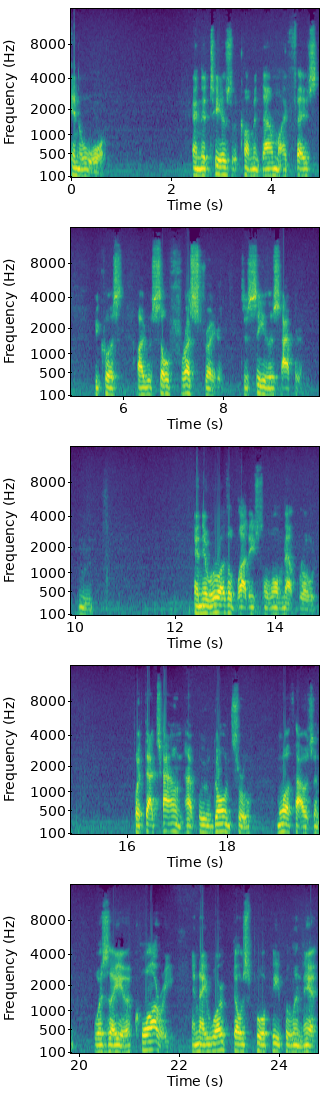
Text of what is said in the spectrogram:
in the war and the tears were coming down my face because I was so frustrated to see this happen. Hmm. And there were other bodies along that road. But that town we were going through, Mauthausen, was a, quarry, and they worked those poor people in there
